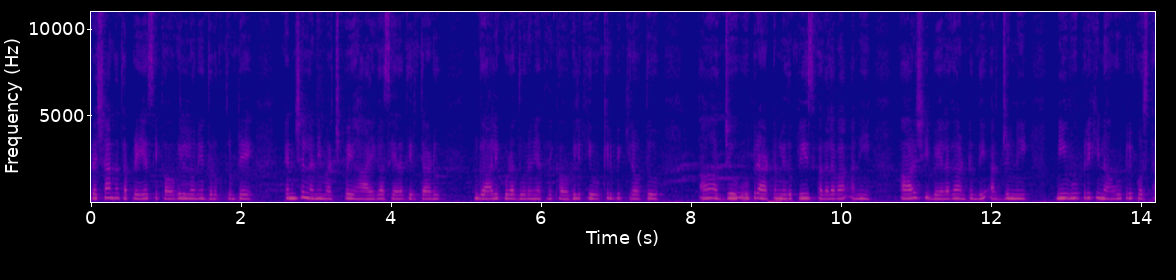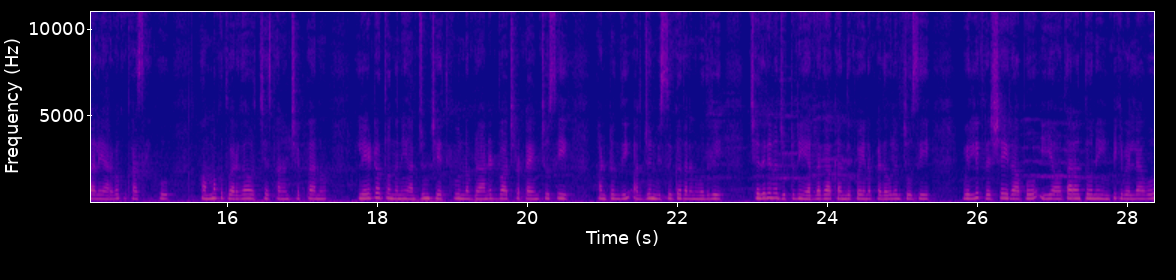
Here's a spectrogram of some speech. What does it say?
ప్రశాంతత ప్రేయసి కౌగిలిలోనే దొరుకుతుంటే టెన్షన్లన్నీ మర్చిపోయి హాయిగా సేద తీరుతాడు. గాలి కూడా దూరని అతని కౌగిలికి ఉక్కిరిబిక్కిరవుతూ ఆ అజ్జు ఊపిరి ఆడటం లేదు ప్లీజ్ వదలవా అని ఆరుషి బేలగా అంటుంది. అర్జున్ని నీ ఊపిరికి నా ఊపిరి పోస్తాలే అరవకు కాసేపు అమ్మకు త్వరగా వచ్చేస్తానని చెప్పాను. లేట్ అవుతుందని అర్జున్ చేతికి ఉన్న బ్రాండెడ్ వాచ్లో టైం చూసి అంటుంది. అర్జున్ విసుగ్గా తనను వదిలి చెదిరిన జుట్టుని ఎర్రగా కందిపోయిన పెదవులను చూసి వెళ్ళి ఫ్రెష్ అయి రాపో ఈ అవతారంతోనే ఇంటికి వెళ్ళావు?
